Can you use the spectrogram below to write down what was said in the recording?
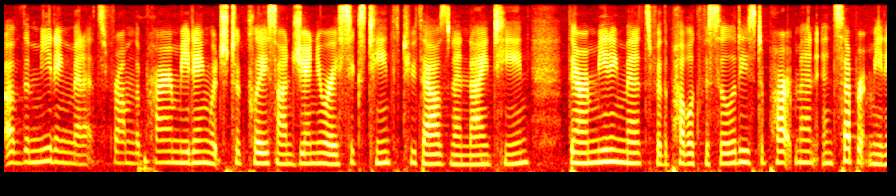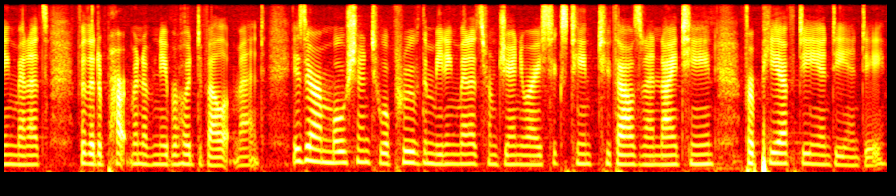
of the meeting minutes from the prior meeting, which took place on January 16th, 2019. There are meeting minutes for the Public Facilities Department and separate meeting minutes for the Department of Neighborhood Development. Is there a motion to approve the meeting minutes from January 16th, 2019 for PFD and D and D?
